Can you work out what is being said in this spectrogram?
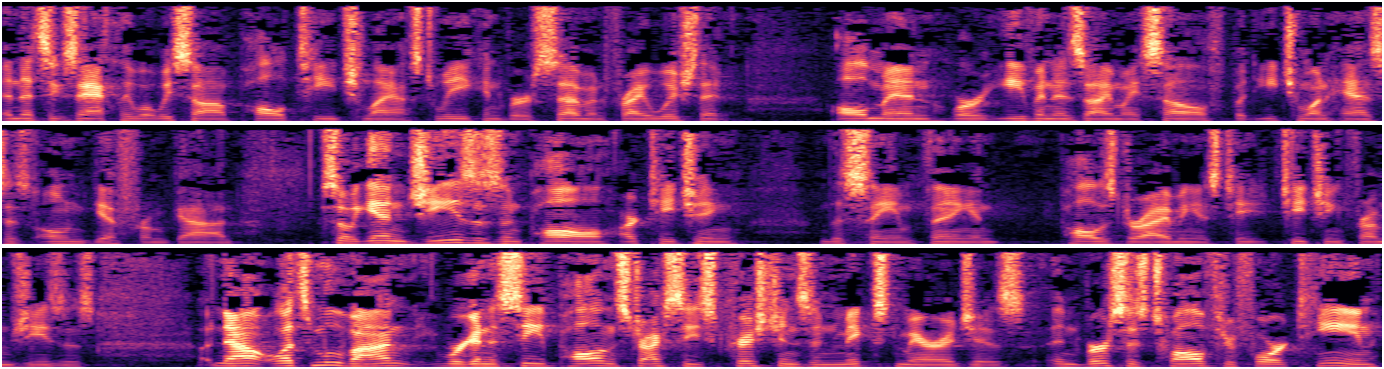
And that's exactly what we saw Paul teach last week in verse 7. For I wish that all men were even as I myself, but each one has his own gift from God. So again, Jesus and Paul are teaching the same thing, and Paul is deriving his te- teaching from Jesus. Now, let's move on. We're going to see Paul instructs these Christians in mixed marriages. In verses 12 through 14,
